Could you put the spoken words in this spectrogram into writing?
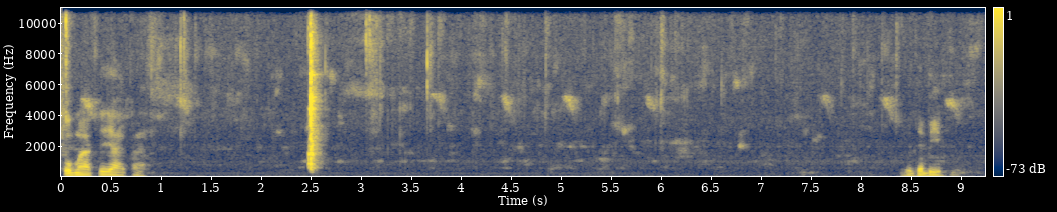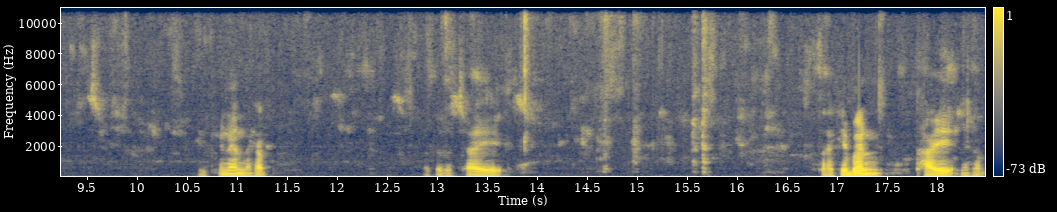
ตุ้มอาจจะใหญ่ไป เรา จะบีบบีบให้แน่นนะครับเราจะใช้สายเคเบิลไทนะครับ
